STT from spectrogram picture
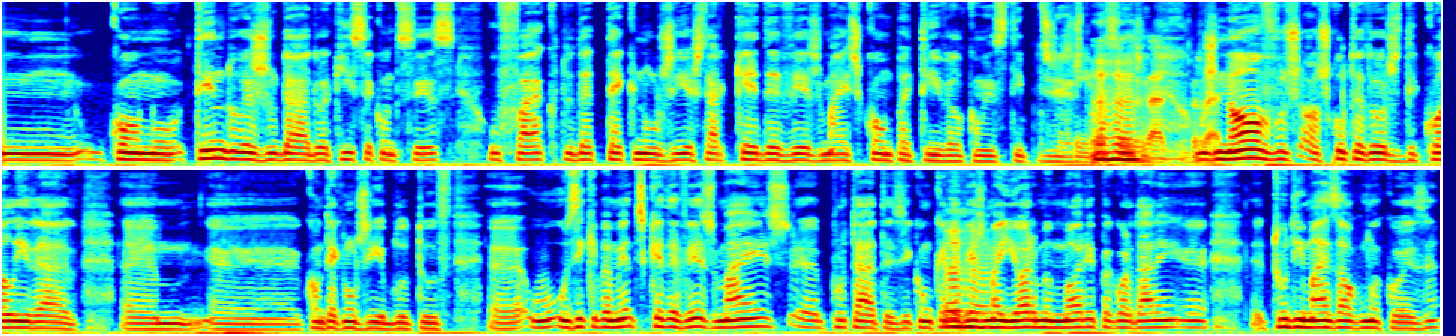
hum, como tendo ajudado a que acontecesse o facto da tecnologia estar cada vez mais compatível com esse tipo de gesto. Sim, Ou é seja, verdade, os verdade. novos auscultadores de qualidade hum, eh, com tecnologia Bluetooth, o- os equipamentos cada vez mais eh, portáteis e com cada Uhum. vez maior memória para guardarem tudo e mais alguma coisa,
